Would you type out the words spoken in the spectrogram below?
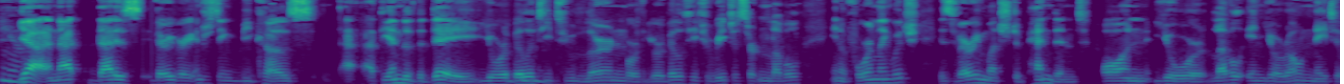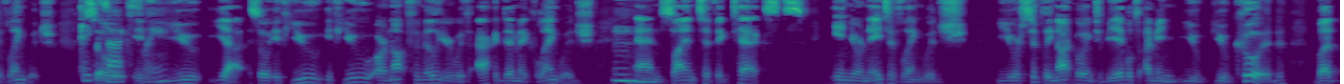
Yeah. Yeah, and that that is very very interesting because at the end of the day, your ability to learn or your ability to reach a certain level in a foreign language is very much dependent on your level in your own native language. Exactly. So if you yeah, so if you if you are not familiar with academic language Mhm. and scientific texts in your native language, you're simply not going to be able to. I mean, you you could, but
